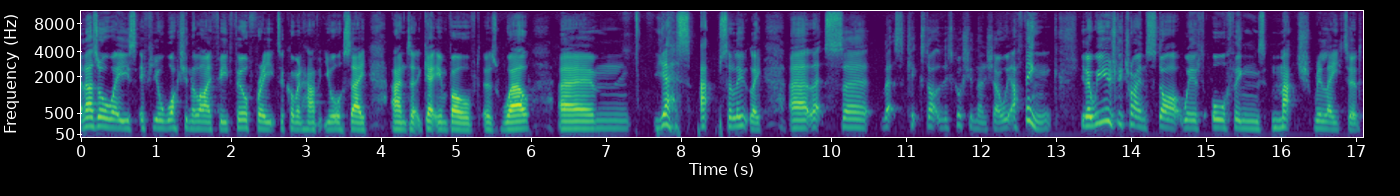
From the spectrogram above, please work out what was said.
And as always, if you're watching the live feed, feel free to come and have your say and uh, get involved as well. Um, yes, absolutely. Uh, let's uh, let's kickstart the discussion then, shall we? I think you know we usually try and start with all things match related.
